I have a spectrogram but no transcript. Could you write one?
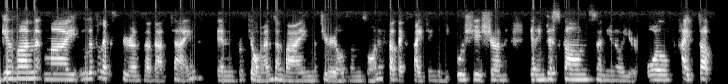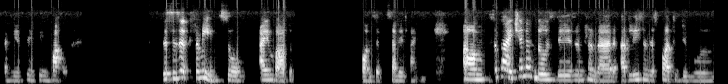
given my little experience at that time in procurement and buying materials and so on, it felt exciting, the negotiation, getting discounts, and you know, you're all hyped up and you're thinking, wow, this is it for me. So I embarked on it at the time. Um, supply chain in those days in Trinidad, at least in this part of the world,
